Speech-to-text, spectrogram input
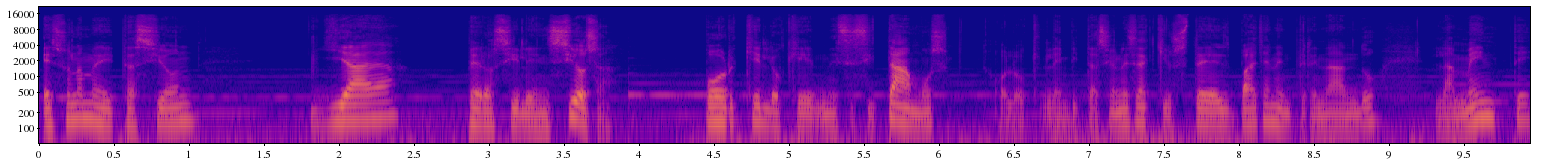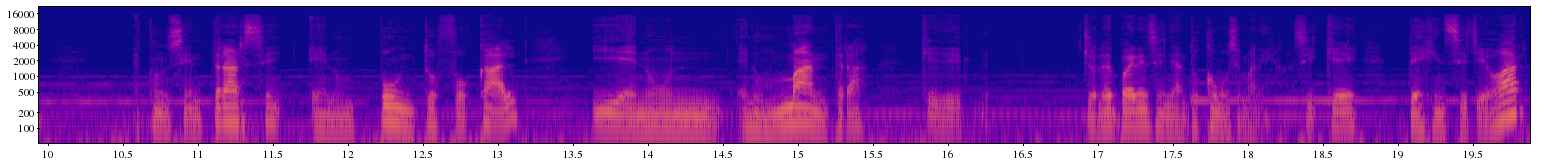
es una meditación guiada pero silenciosa, porque lo que necesitamos, o lo que la invitación es a que ustedes vayan entrenando la mente a concentrarse en un punto focal y en un, en un mantra que yo les voy a ir enseñando cómo se maneja. Así que déjense llevar,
